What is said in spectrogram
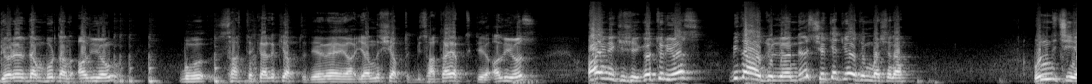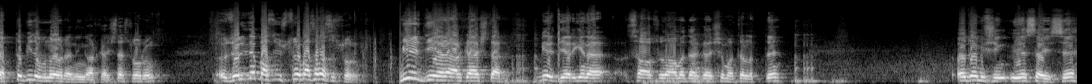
görevden buradan alıyorsun. Bu sahtekarlık yaptı diye veya yanlış yaptık biz hata yaptık diye alıyoruz. Aynı kişiyi götürüyoruz. Bir daha ödüllendiriyoruz şirket yönetim başına. Bunun için yaptı. Bir de bunu öğrenin arkadaşlar sorun. Özellikle bas, üstüne basa basa sorun. Bir diğer arkadaşlar, bir diğer yine sağ olsun Ahmet arkadaşım hatırlattı. Ödemiş'in üye sayısı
